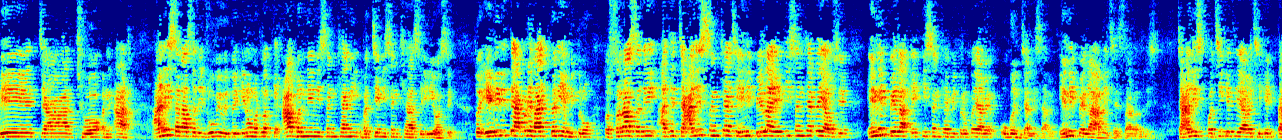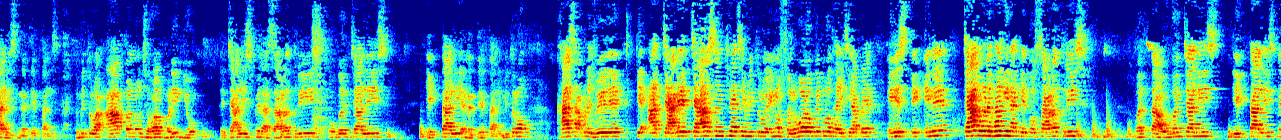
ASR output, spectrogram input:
બે, ચાર, છ અને આઠ. આની સરાસરી જોવી હોય તો એનો મતલબ કે આ બંનેની સંખ્યાની વચ્ચેની સંખ્યા હશે, એ હશે. તો એવી રીતે આપણે વાત કરીએ મિત્રો, તો સરાસરી આ જે ચાલીસ સંખ્યા છે, એની પહેલા એકી સંખ્યા કઈ આવશે? એની પહેલા એકી સંખ્યા મિત્રો કઈ આવે? ઓગણચાલીસ આવે. એની પહેલા આવે છે સાડત્રીસ. ચાલીસ પછી કેટલી આવે છે? એકતાલીસ ને તેતાલીસ. તો મિત્રો, આ આપણનો જવાબ મળી ગયો કે ચાલીસ પહેલા સાડત્રીસ, ઓગણચાલીસ, એકતાલીસ અને તેતાલીસ. મિત્રો, ખાસ આપણે જોઈ લે કે આ ચારે ચાર સંખ્યા છે મિત્રો, એનો સરવાળો કેટલો થાય છે આપણે? એને એને ચાર વડે ભાગી નાખીએ તો સાડત્રીસ વત્તા ઓગણચાલીસ, એકતાલીસ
